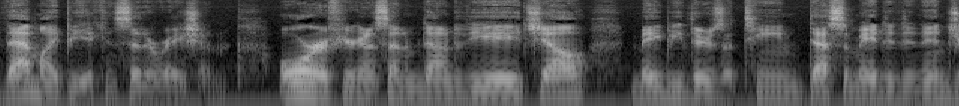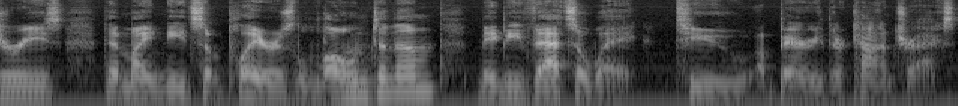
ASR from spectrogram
that might be a consideration. Or if you're going to send them down to the AHL, maybe there's a team decimated in injuries that might need some players loaned to them. Maybe that's a way to bury their contracts.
